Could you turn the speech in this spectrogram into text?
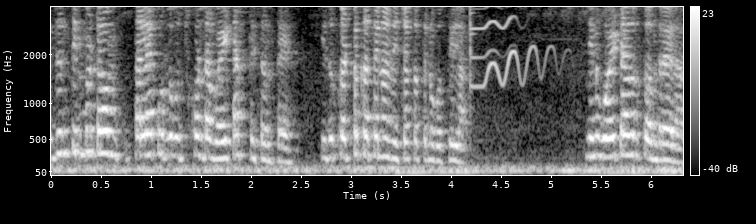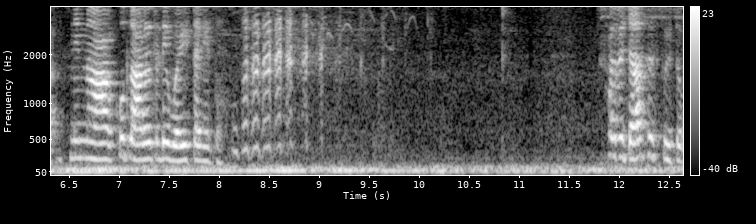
ಇದನ್ನ ತಿನ್ಬಿಟ್ಟು ತಲೆ ಕೂದಲು ಉಚ್ಕೊಂಡ್ರೆ ವೈಟ್ ಆಗ್ತಿತ್ತಂತೆ. ಇದು ಕಟ್ಟು ಕತೆನೋ ನಿಜ ಕತೆನೋ ಗೊತ್ತಿಲ್ಲ. ನಿನ್ಗೆ ವೈಟ್ ಆದ್ರೂ ತೊಂದರೆ ಇಲ್ಲ. ನಿನ್ನ ಆ ಕೂದಲು ಆಲ್ರೆಡಿ ವೈಟ್ ಆಗೈತೆ ಆದ್ರೆ ಜಾಸ್ತಿ ಸ್ವೀಟು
